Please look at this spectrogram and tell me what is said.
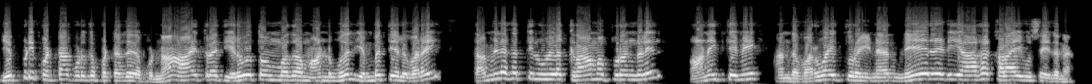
எப்படி பட்டா கொடுக்கப்பட்டது அப்படின்னா ஆயிரத்தி தொள்ளாயிரத்தி எழுபத்தி ஒன்பதாம் ஆண்டு முதல் எண்பத்தி ஏழு வரை தமிழகத்தில் உள்ள கிராமப்புறங்களில் அனைத்துமே அந்த வருவாய்த்துறையினர் நேரடியாக கலாய்வு செய்தனர்.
